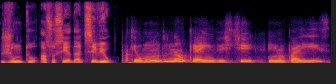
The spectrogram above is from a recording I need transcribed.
junto à sociedade civil. Porque o mundo não quer investir em um país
